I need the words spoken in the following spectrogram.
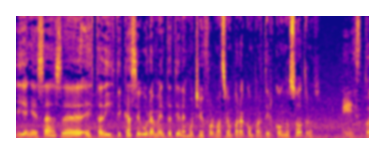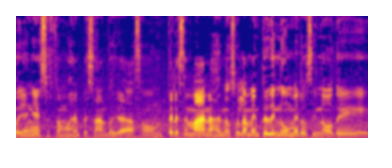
Y en esas eh, estadísticas seguramente tienes mucha información para compartir con nosotros. Estoy en eso, estamos empezando, ya son tres semanas, no solamente de números, sino de,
